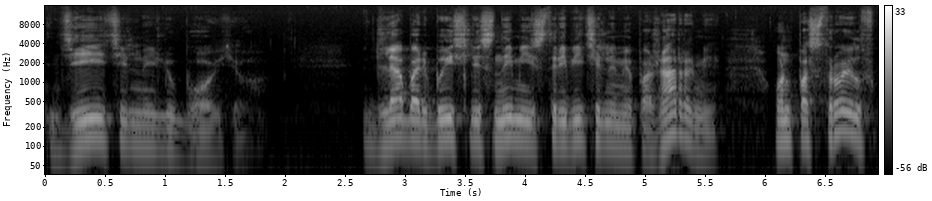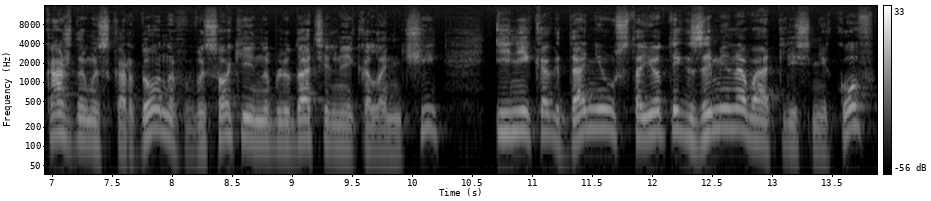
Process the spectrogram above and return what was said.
деятельной любовью. Для борьбы с лесными истребительными пожарами – он построил в каждом из кордонов высокие наблюдательные каланчи и никогда не устает экзаменовать лесников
